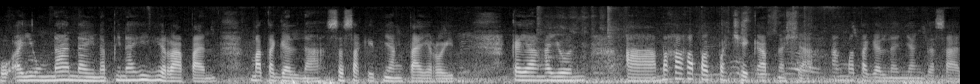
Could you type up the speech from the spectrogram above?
po ay yung nanay na pinahihirapan matagal na sa sakit niyang thyroid. Kaya ngayon, uh, makakapagpa-check up na siya ang matagal na niyang dasal.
